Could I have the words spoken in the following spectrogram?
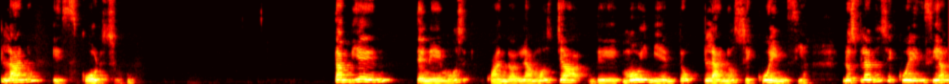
plano escorzo. También tenemos, cuando hablamos ya de movimiento, plano secuencia. Los planos secuencia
